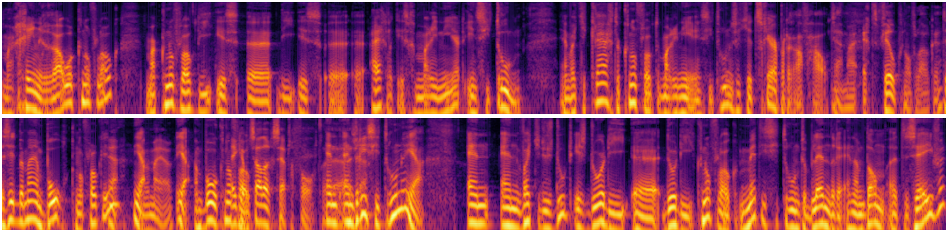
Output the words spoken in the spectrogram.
Maar geen rauwe knoflook. Maar knoflook die is, uh, die is uh, eigenlijk is gemarineerd in citroen. En wat je krijgt door knoflook te marineren in citroen... is dat je het scherper eraf haalt. Ja, maar echt veel knoflook, hè? Er zit bij mij een bol knoflook in. Ja, ja. bij mij ook. Ja, een bol knoflook. Ik heb hetzelfde recept gevolgd. En, en drie citroenen, ja. En, en wat je dus doet, is door die, door die knoflook met die citroen te blenderen en hem dan te zeven,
